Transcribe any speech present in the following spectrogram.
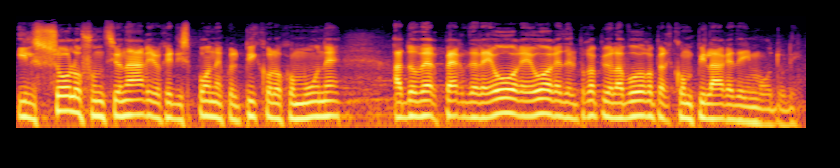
il solo funzionario che dispone quel piccolo comune a dover perdere ore e ore del proprio lavoro per compilare dei moduli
